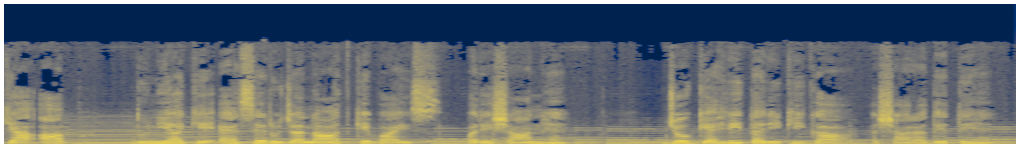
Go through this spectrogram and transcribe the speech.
کیا آپ دنیا کے ایسے رجحانات کے باعث پریشان ہیں جو گہری طریقے کا اشارہ دیتے ہیں؟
